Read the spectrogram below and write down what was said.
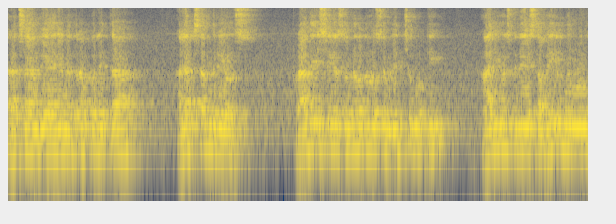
അലക്സാണ്ട്രിയയിലെ മെത്രപ്പൊലിത്ത അലക്സാന്ദ്രിയോസ് പ്രാദേശിക സുനോദോസ് വിളിച്ചുകൂട്ടി ആരിയോസിനെ സഭയിൽ നിന്നും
